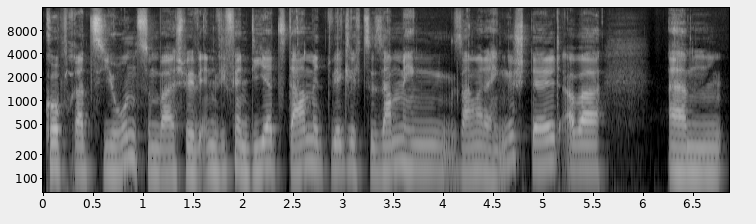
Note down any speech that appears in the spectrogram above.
Kooperationen zum Beispiel. Inwiefern die jetzt damit wirklich zusammenhängen, sagen wir dahingestellt. Aber ähm,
